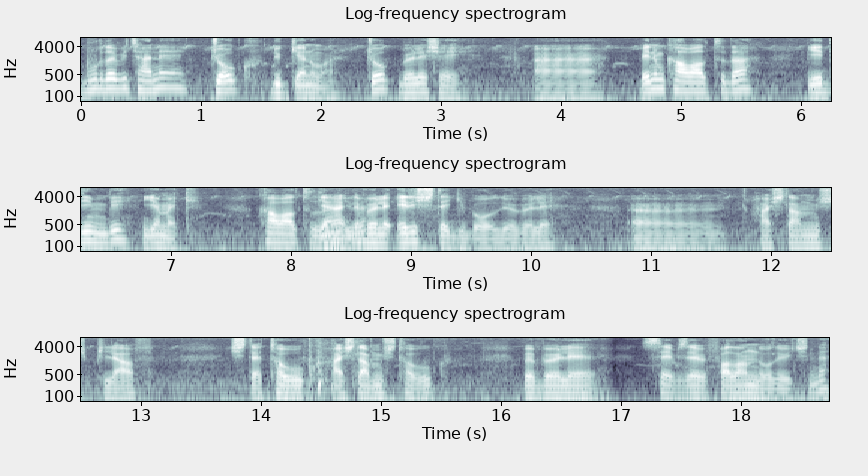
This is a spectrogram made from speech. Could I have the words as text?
Burada bir tane jog dükkanı var. Jog böyle şey. benim kahvaltıda yediğim bir yemek. Kahvaltılı genellikle böyle erişte gibi oluyor böyle haşlanmış pilav, işte tavuk, haşlanmış tavuk ve böyle sebze falan da oluyor içinde.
